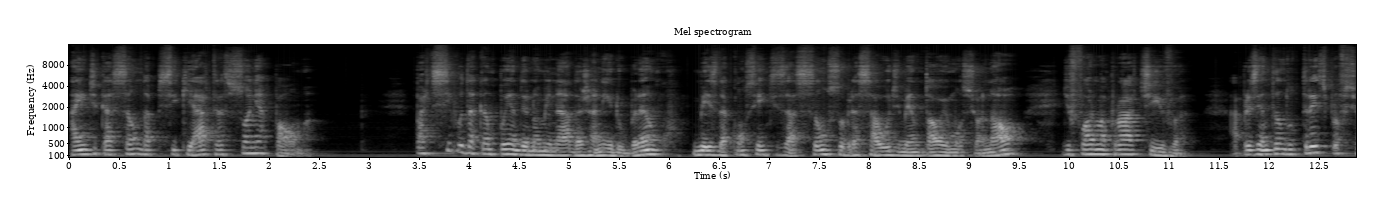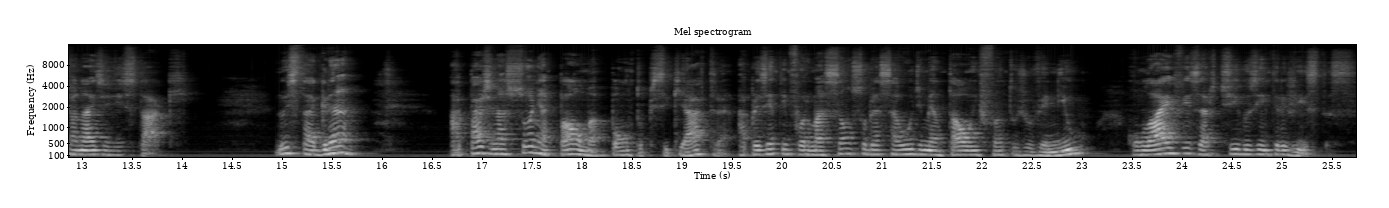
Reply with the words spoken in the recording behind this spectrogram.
a indicação da psiquiatra Sônia Palma. Participo da campanha denominada Janeiro Branco, mês da conscientização sobre a saúde mental e emocional, de forma proativa, apresentando três profissionais de destaque. No Instagram, a página soniapalma.psiquiatra apresenta informação sobre a saúde mental infanto-juvenil, com lives, artigos e entrevistas.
